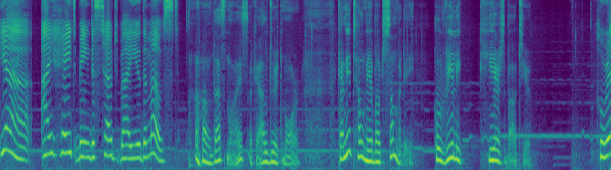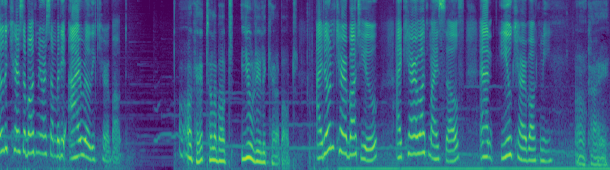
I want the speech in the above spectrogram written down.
Yeah, I hate being disturbed by you the most. Oh, that's nice. Okay, I'll do it more. Can you tell me about somebody who really cares about you? Who really cares about me or somebody I really care about? Okay, tell about you really care about. I don't care about you, I care about myself, and you care about me. Okay.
